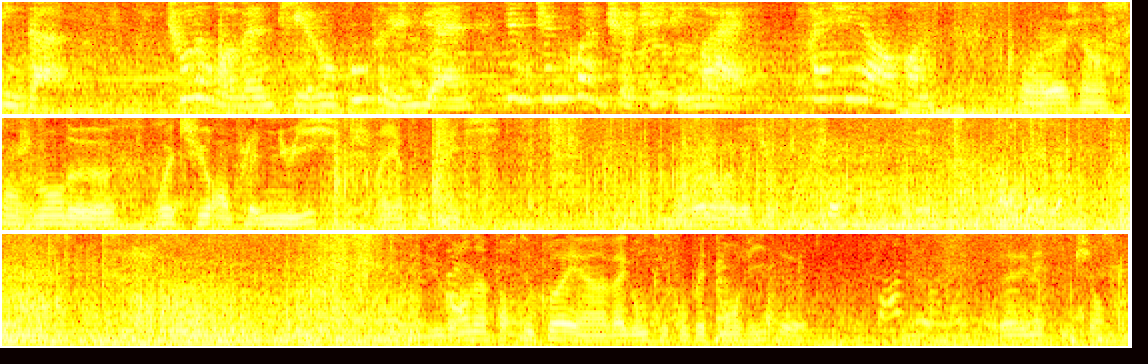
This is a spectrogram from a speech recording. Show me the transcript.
定的。除了我们铁路工作人员认真贯彻执行外，还需要广。 Bon, là j'ai un changement de voiture en pleine nuit, j'ai rien compris. On m'envoie dans la voiture couchette et c'est le bordel. C'est du grand n'importe quoi, il y a un wagon qui est complètement vide. Là les mecs ils me fiancent. hein.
